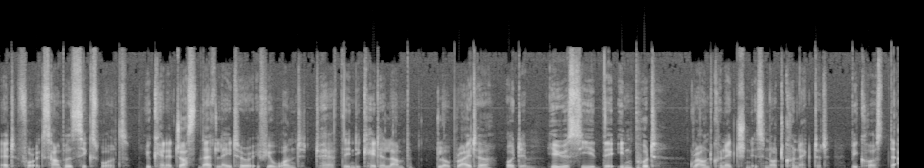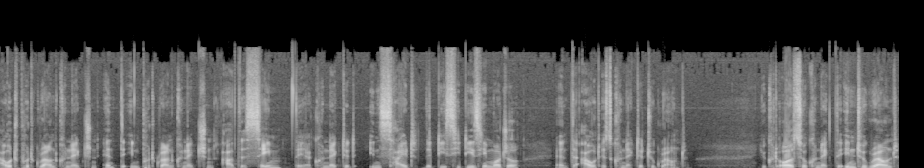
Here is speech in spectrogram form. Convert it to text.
at, for example, 6 volts. You can adjust that later if you want to have the indicator lamp glow brighter or dim. Here you see the input ground connection is not connected because the output ground connection and the input ground connection are the same. They are connected inside the DC-DC module and the out is connected to ground. You could also connect the into ground,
